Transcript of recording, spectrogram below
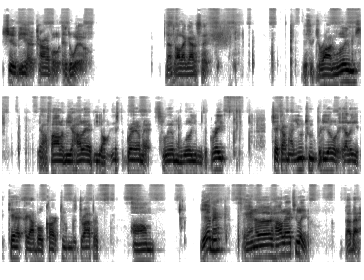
should be held accountable as well. That's all I gotta say. This is Jerron Williams. Y'all follow me, holler at me on Instagram at Slim William the Great. Check out my YouTube video, Elliot the Cat. I got both cartoons dropping. Um, Yeah, man. And uh, holler at you later. Bye bye.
